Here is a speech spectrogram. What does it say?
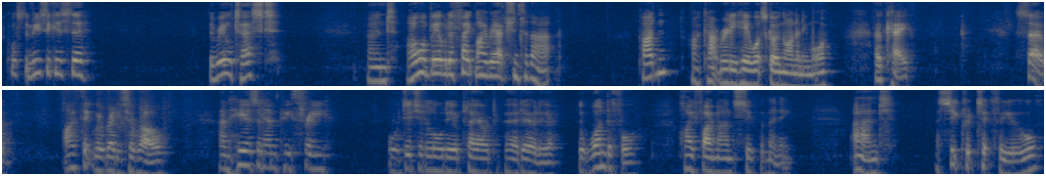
Of course the music is the the real test. And I won't be able to fake my reaction to that. Pardon? I can't really hear what's going on anymore. Okay. So, I think we're ready to roll. And here's an MP3 or digital audio player I prepared earlier. The wonderful HiFiMAN SuperMini. And a secret tip for you all.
